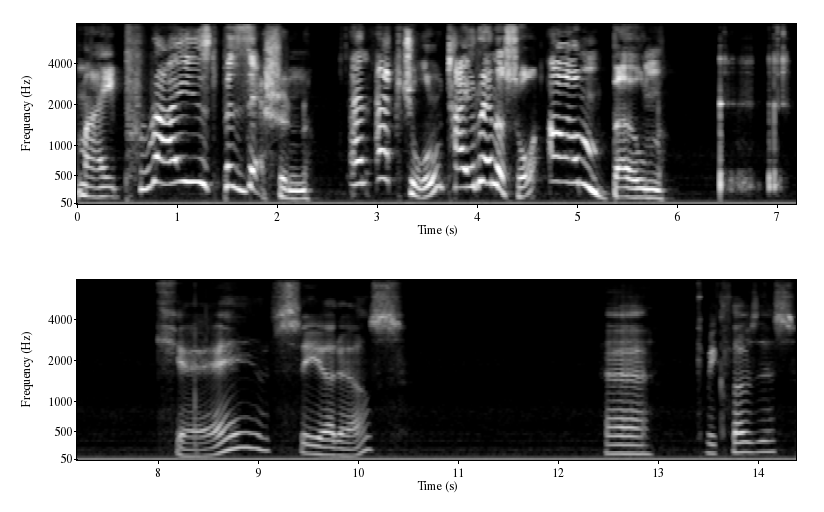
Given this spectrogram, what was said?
My prized possession. An actual Tyrannosaur arm bone. Okay. Let's see what else. Uh, can we close this?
